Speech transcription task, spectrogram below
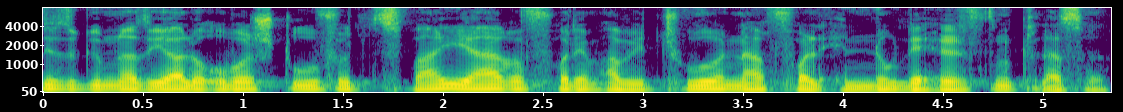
diese gymnasiale Oberstufe zwei Jahre vor dem Abitur nach Vollendung der elften Klasse.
